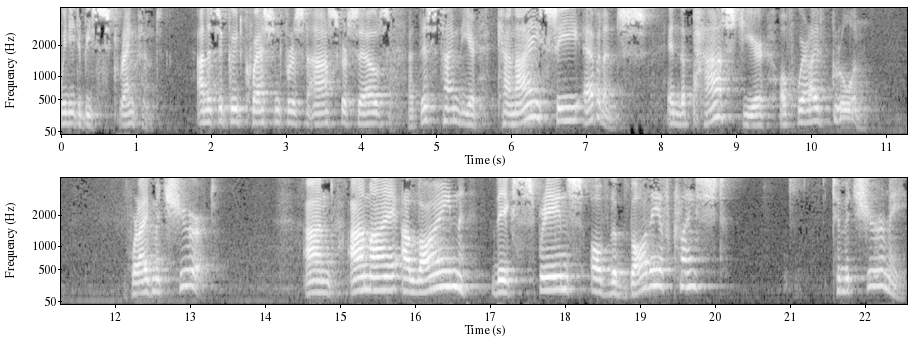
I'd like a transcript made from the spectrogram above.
We need to be strengthened. And it's a good question for us to ask ourselves at this time of the year can I see evidence in the past year of where I've grown, where I've matured? And am I allowing the experience of the body of Christ to mature me?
